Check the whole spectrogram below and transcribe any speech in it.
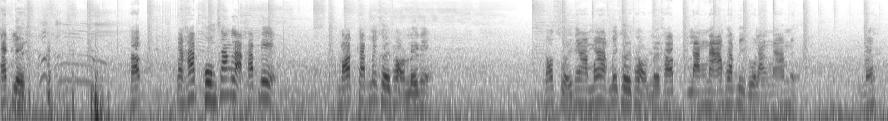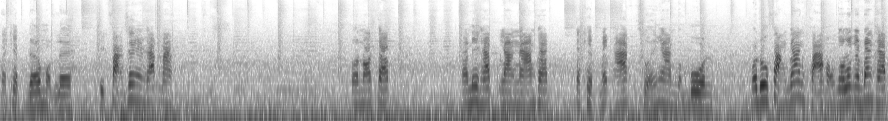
ชัดๆเลยครับนะครับโครงสร้างหลักครับนี่น็อตครับไม่เคยถอดเลยเนี่ยน็อตสวยงามมากไม่เคยถอดเลยครับรางน้ำครับนี่ดูรางน้ำเนี่ย ไหมตะเข็บเดิมหมดเลย อีกฝั่งเช่นกันครับมา ตัวน็อตครับตอนนี้ครับรางน้ำครับตะเข็บเม็ดอาร์คสวยงามสมบูรณ์ มาดูฝั่งด้านขวาของตัวรถกันบ้างครับ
